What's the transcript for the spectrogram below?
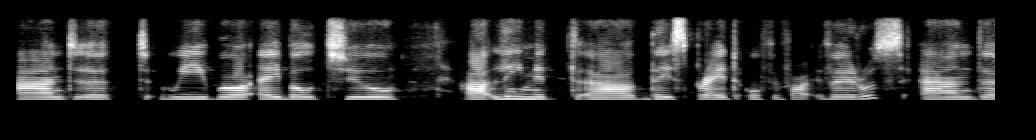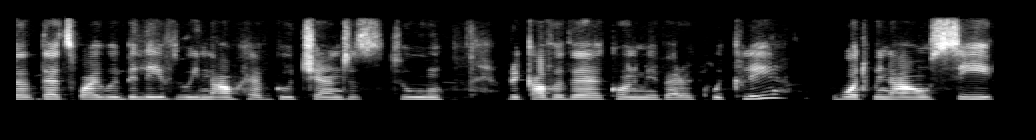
and uh, we were able to uh, limit uh, the spread of the virus. And uh, that's why we believe we now have good chances to recover the economy very quickly. What we now see,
